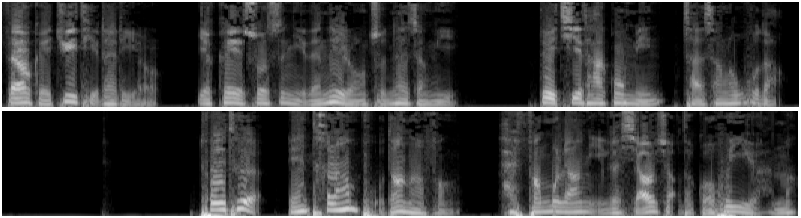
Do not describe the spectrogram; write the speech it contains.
非要给具体的理由，也可以说是你的内容存在争议，对其他公民产生了误导。推特连特朗普都能封，还封不了你一个小小的国会议员吗？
